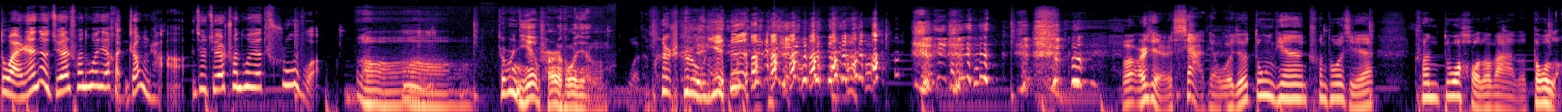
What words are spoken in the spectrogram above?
对，人就觉得穿拖鞋很正常，就觉得穿拖鞋舒服。哦。这不是你也穿着拖鞋吗？我他妈是录音，不是，而且是夏天，我觉得冬天穿拖鞋，穿多厚的袜子都冷。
